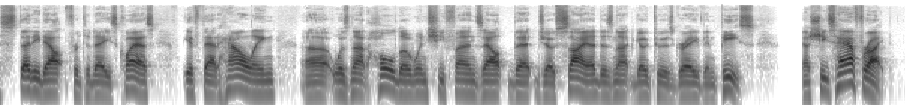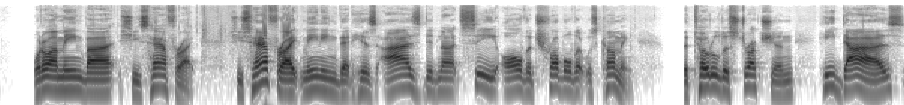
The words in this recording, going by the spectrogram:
studied out for today's class if that howling uh, was not Huldah when she finds out that Josiah does not go to his grave in peace. Now, she's half right. What do I mean by she's half right? She's half right, meaning that his eyes did not see all the trouble that was coming, the total destruction. He dies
